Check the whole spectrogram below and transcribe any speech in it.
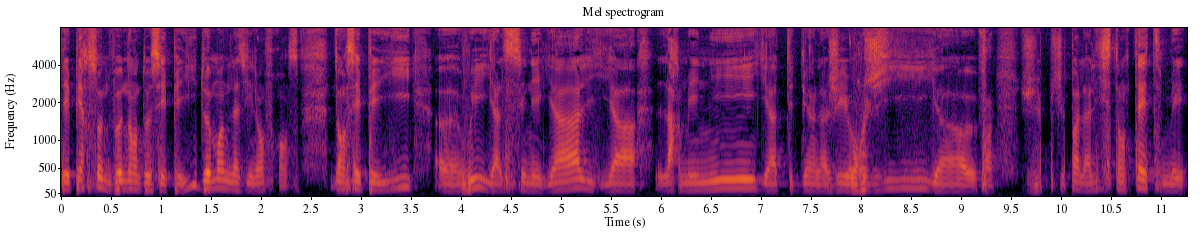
des personnes venant de ces pays demandent l'asile en France. Dans ces pays, euh, oui, il y a le Sénégal, il y a l'Arménie, il y a peut-être bien la Géorgie, a, enfin, je n'ai pas la liste en tête, mais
